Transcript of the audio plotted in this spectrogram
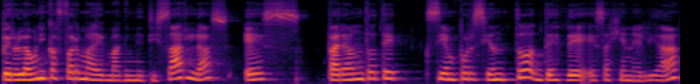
Pero la única forma de magnetizarlas es parándote 100% desde esa genialidad,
